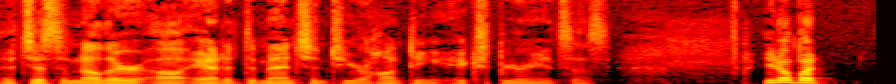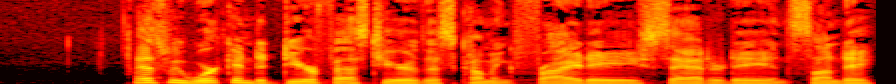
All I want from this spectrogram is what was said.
It's just another uh, added dimension to your hunting experiences. You know, but as we work into Deerfest here this coming Friday, Saturday, and Sunday,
